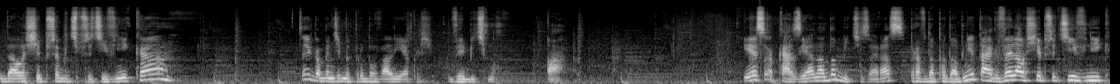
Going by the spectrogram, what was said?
Udało się przebić przeciwnika. Tego będziemy próbowali jakoś wybić mu. O. Jest okazja na dobicie zaraz. Prawdopodobnie. Tak, wylał się przeciwnik.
